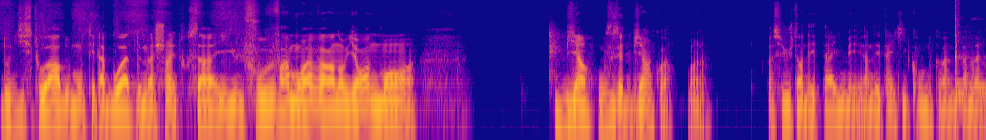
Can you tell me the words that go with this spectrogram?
d'autres histoires de monter la boîte, de machin et tout ça. Il faut vraiment avoir un environnement bien où vous êtes bien, quoi. Voilà. C'est juste un détail, mais un détail qui compte quand même pas mal.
